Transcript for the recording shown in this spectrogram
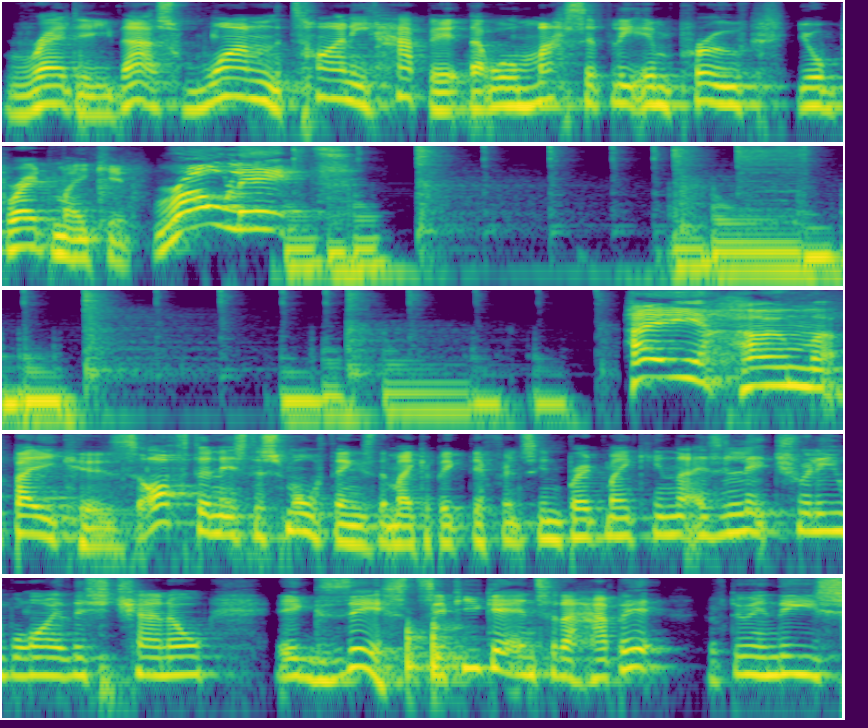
ready. That's one tiny habit that will massively improve your bread making. Roll it! Hey home bakers, often it's the small things that make a big difference in bread making. That is literally why this channel exists. If you get into the habit of doing these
